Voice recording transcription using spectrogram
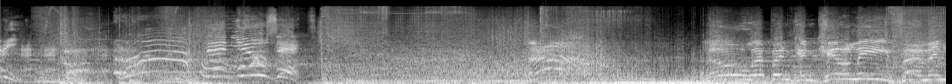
It's ready! then use it! No weapon can kill me, vermin!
